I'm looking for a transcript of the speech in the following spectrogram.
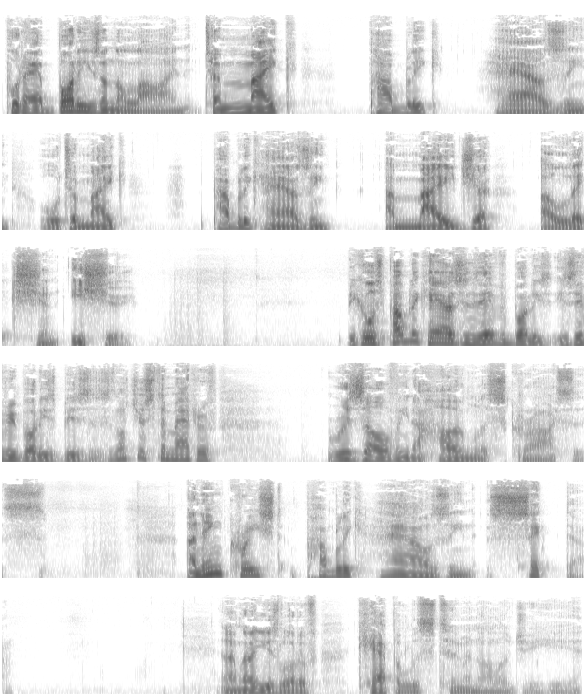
put our bodies on the line to make public housing or to make public housing a major election issue. Because public housing is everybody's, is everybody's business. It's not just a matter of resolving a homeless crisis. An increased public housing sector, and I'm going to use a lot of capitalist terminology here,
